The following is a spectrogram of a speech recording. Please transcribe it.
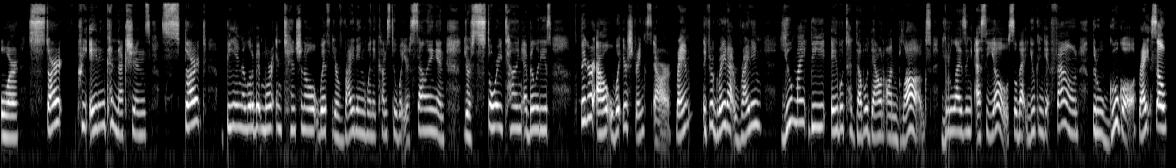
or start creating connections, start being a little bit more intentional with your writing when it comes to what you're selling and your storytelling abilities. Figure out what your strengths are, right? If you're great at writing, you might be able to double down on blogs utilizing SEO so that you can get found through Google, right? So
